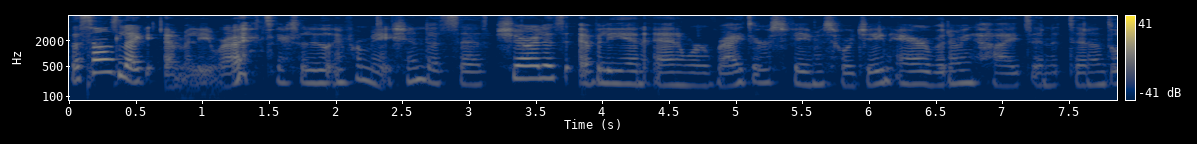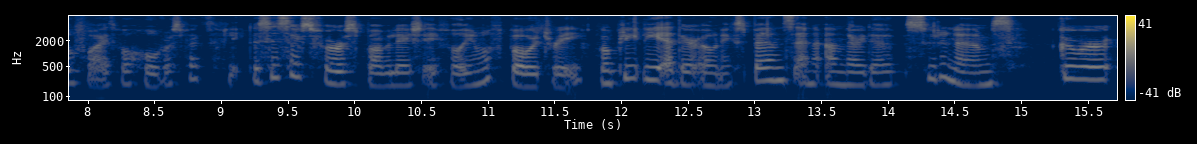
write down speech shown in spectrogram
That sounds like Emily, right? There's a little information that says Charlotte, Emily and Anne were writers famous for Jane Eyre, Wuthering Heights and The Tenant of Wildfell Hall respectively. The sisters first published a volume of poetry, completely at their own expense and under the pseudonyms Currer,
